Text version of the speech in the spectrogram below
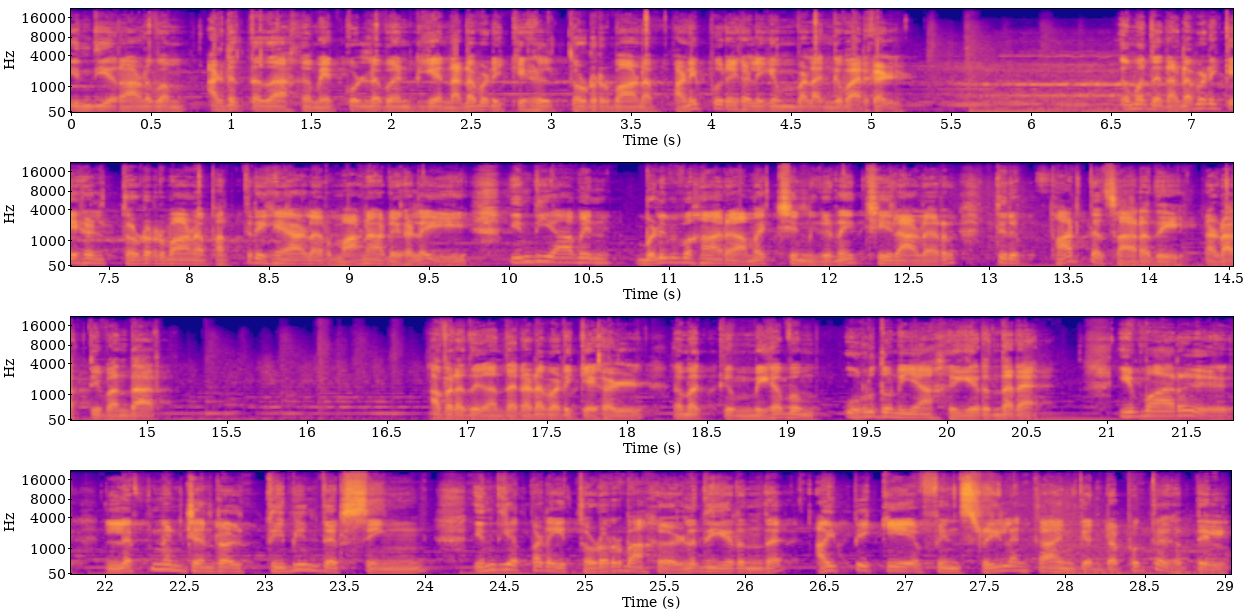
இந்திய ராணுவம் அடுத்ததாக மேற்கொள்ள வேண்டிய நடவடிக்கைகள் தொடர்பான பணிப்புரைகளையும் வழங்குவார்கள். எமது நடவடிக்கைகள் தொடர்பான பத்திரிகையாளர் மாநாடுகளை இந்தியாவின் வெளிவிவகார அமைச்சின் இணைச் செயலாளர் திரு பார்த்தசாரதி நடத்தி வந்தார். அவரது அந்த நடவடிக்கைகள் நமக்கு மிகவும் உறுதுணையாக இருந்தன. இவ்வாறு லெப்டினன்ட் ஜெனரல் திபிந்தர் சிங் இந்திய படை தொடர்பாக எழுதியிருந்த ஐபிகேஎஃப் இன் ஸ்ரீலங்கா என்கின்ற புத்தகத்தில்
